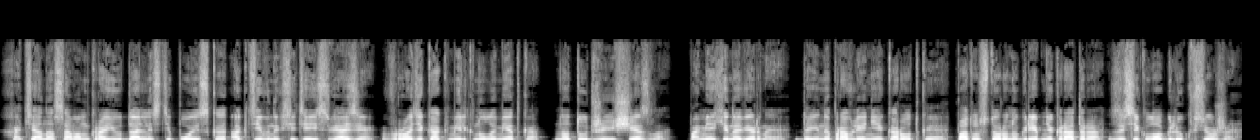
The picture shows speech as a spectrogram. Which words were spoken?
Хотя на самом краю дальности поиска активных сетей связи вроде как мелькнула метка, но тут же исчезла. Помехи, наверное, да и направление короткое. По ту сторону гребня кратера засекло глюк все же.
